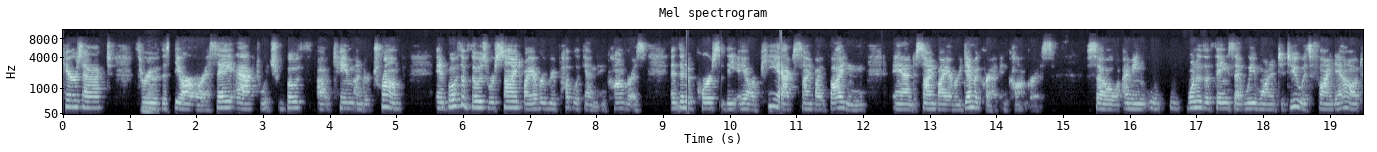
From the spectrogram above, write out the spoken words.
CARES Act through the CRRSA Act, which both uh, came under Trump. And both of those were signed by every Republican in Congress. And then, of course, the ARP Act signed by Biden and signed by every Democrat in Congress. So, I mean, w- one of the things that we wanted to do was find out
